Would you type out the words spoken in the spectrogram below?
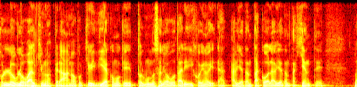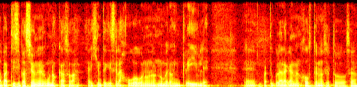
por lo global que uno esperaba, ¿no? Porque hoy día como que todo el mundo salió a votar y dijo, ha- había tanta cola, había tanta gente. La participación en algunos casos, hay gente que se la jugó con unos números increíbles. Eh, en particular acá en Hoster, ¿no es cierto? O sea,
